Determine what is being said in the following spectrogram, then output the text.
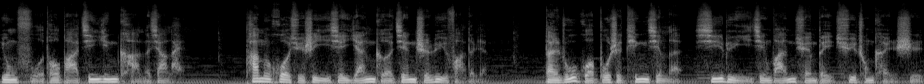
用斧头把金鹰砍了下来。他们或许是一些严格坚持律法的人，但如果不是听信了西律已经完全被蛆虫啃食，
